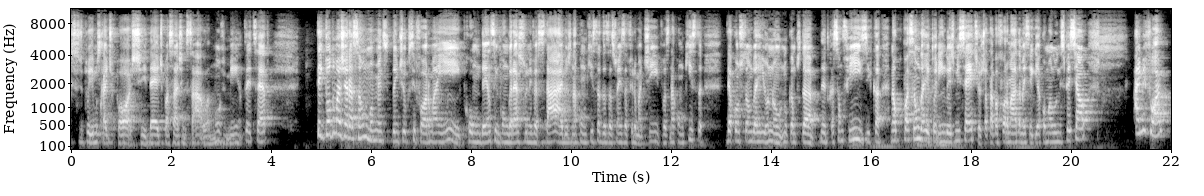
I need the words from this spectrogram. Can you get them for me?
instituímos cai de poste, ideia de passagem em sala, movimento, etc. Tem toda uma geração no movimento estudantil que se forma aí, condensa em congressos universitários, na conquista das ações afirmativas, na conquista da construção do RU no, no campus da, da, educação física, na ocupação da reitoria em 2007. Eu já estava formada, mas seguia como aluna especial. Aí me formo.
